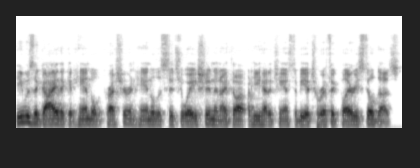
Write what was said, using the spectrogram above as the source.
he was a guy that could handle the pressure and handle the situation. And I thought he had a chance to be a terrific player. He still does.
